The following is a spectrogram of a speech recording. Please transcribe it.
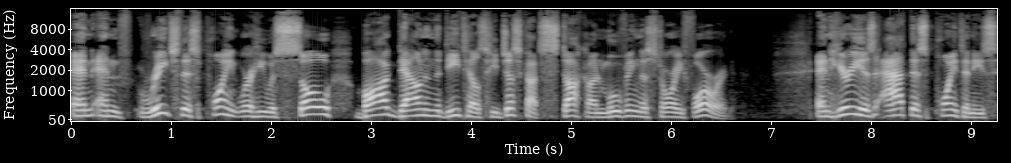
and, and reached this point where he was so bogged down in the details, he just got stuck on moving the story forward. And here he is at this point, and he's,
